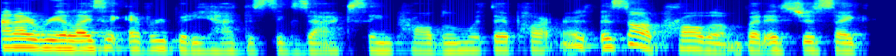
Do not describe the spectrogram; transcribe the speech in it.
And I realized like everybody had this exact same problem with their partners. It's not a problem, but it's just like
